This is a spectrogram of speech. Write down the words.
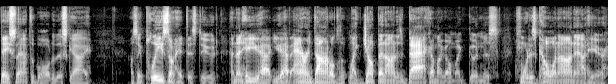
they snapped the ball to this guy. I was like, please don't hit this dude. And then here you have you have Aaron Donald like jumping on his back. I'm like, oh my goodness, what is going on out here?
